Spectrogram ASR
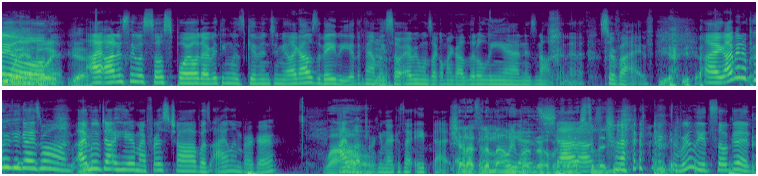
do it. What are you doing? Yeah. I honestly was so spoiled. Everything was given to me. Like I was the baby of the family, Yeah. so everyone's like, "Oh my god, little Liane is not gonna survive." Yeah, yeah. Like I'm gonna prove you guys wrong. I moved out here. My first job was Island Burger. Wow. I loved working there because I ate that. Shout every out to the. Maui Yes, burger over shout there. It's delicious. really, it's so good,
